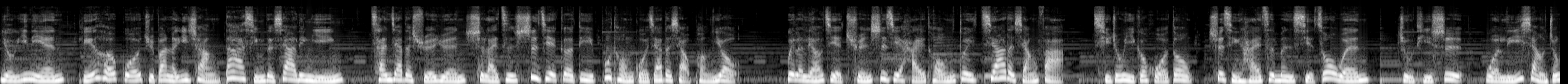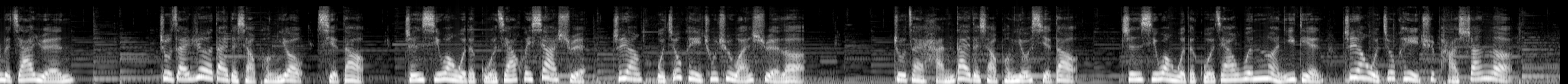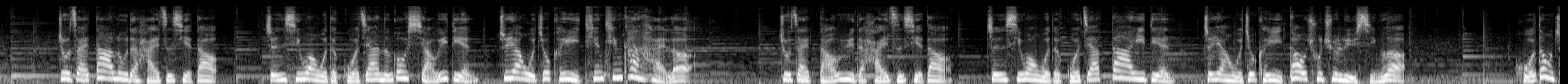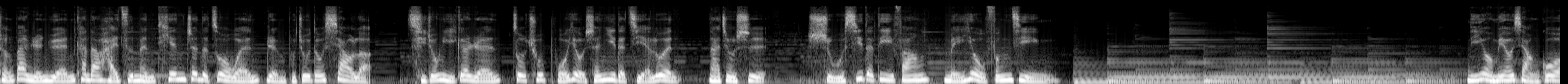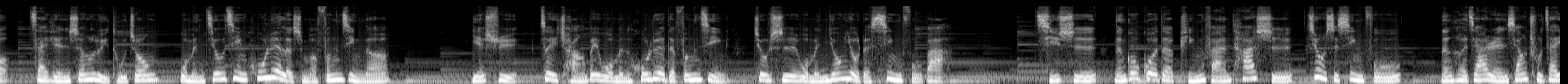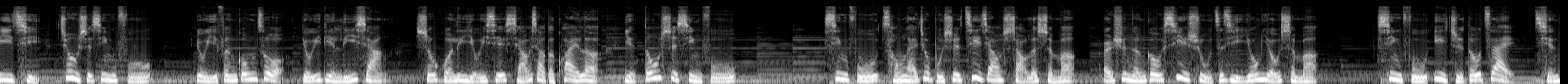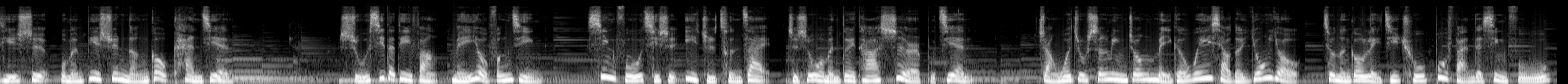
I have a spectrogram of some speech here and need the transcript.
有一年，联合国举办了一场大型的夏令营，参加的学员是来自世界各地不同国家的小朋友。为了了解全世界孩童对家的想法，其中一个活动是请孩子们写作文，主题是我理想中的家园。住在热带的小朋友写道：“真希望我的国家会下雪，这样我就可以出去玩雪了。”住在寒带的小朋友写道。真希望我的国家温暖一点，这样我就可以去爬山了。住在大陆的孩子写道：“真希望我的国家能够小一点，这样我就可以天天看海了。”住在岛屿的孩子写道：“真希望我的国家大一点，这样我就可以到处去旅行了。”活动承办人员看到孩子们天真的作文，忍不住都笑了。其中一个人做出颇有深意的结论，那就是。熟悉的地方没有风景，你有没有想过，在人生旅途中，我们究竟忽略了什么风景呢？也许最常被我们忽略的风景，就是我们拥有的幸福吧。其实，能够过得平凡踏实就是幸福，能和家人相处在一起就是幸福，有一份工作，有一点理想。生活里有一些小小的快乐，也都是幸福。幸福从来就不是计较少了什么，而是能够细数自己拥有什么。幸福一直都在，前提是我们必须能够看见。熟悉的地方没有风景，幸福其实一直存在，只是我们对它视而不见。掌握住生命中每个微小的拥有，就能够累积出不凡的幸福。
